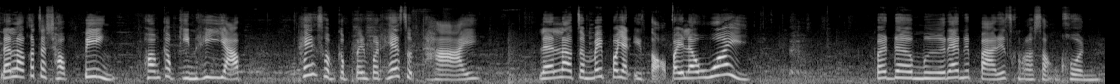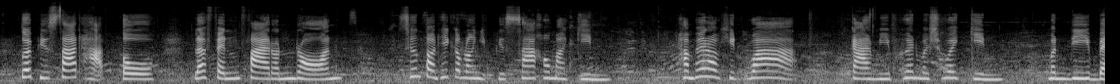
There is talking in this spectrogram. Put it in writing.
แล้วเราก็จะช้อปปิ้ง พร้อมกับกินให้ยับ ให้สมกับเป็นประเทศสุดท้าย และเราจะไม่ประหยัดอีกต่อไปแล้วเว้ย ประเดิมมือแรกในปารีสของเราสองคน ด้วยพิซซ่าถาดโต และเฟรนช์ฟรายร้อนๆ ซึ่งตอนที่กำลังหยิบพิซซ่าเข้ามากินทำให้เราคิดว่าการมีเพื่อนมาช่วยกิน มันดีแบ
